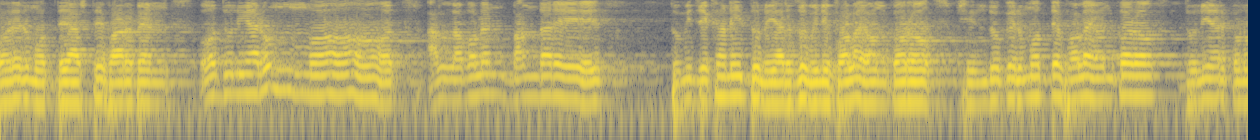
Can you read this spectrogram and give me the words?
ঘরের মধ্যে আসতে পারবেন। ও দুনিয়ার উম্মত, আল্লাহ বলেন, বান্দারে তুমি যেখানেই দুনিয়ার জমিনে ফলায়ন করো, সিন্ধুকের মধ্যে ফলায়ন করো, দুনিয়ার কোনো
